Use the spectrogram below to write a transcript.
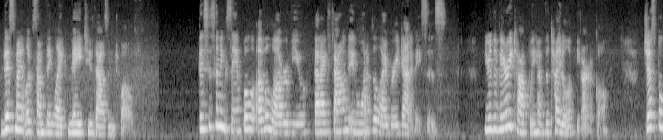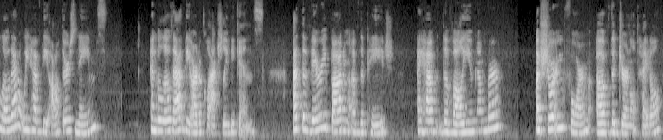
This might look something like May 2012. This is an example of a law review that I found in one of the library databases. Near the very top, we have the title of the article. Just below that, we have the author's names, and below that, the article actually begins. At the very bottom of the page, I have the volume number, a shortened form of the journal title,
